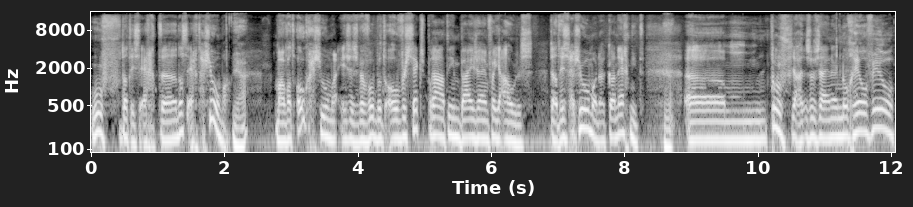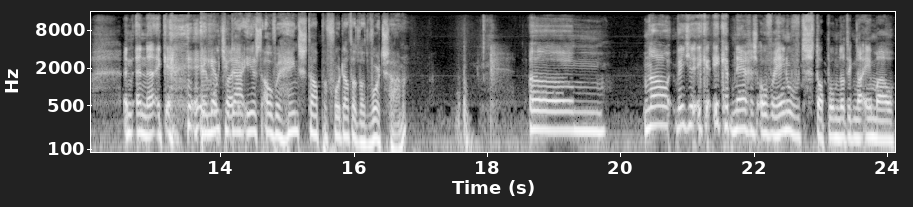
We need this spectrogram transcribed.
Oef, dat is echt, eh, dat is echt Hashuma. ja. Maar wat ook hashuma is, is bijvoorbeeld over seks praten in bijzijn van je ouders. Dat is hashuma, dat kan echt niet. Ehm, poef, ja, zo zijn er nog heel veel. En, en, eh, ik, ik En heb, moet je eh, daar eerst overheen stappen voordat het wat wordt samen? Ehm, nou, weet je, ik, ik heb nergens overheen hoeven te stappen, omdat ik nou eenmaal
